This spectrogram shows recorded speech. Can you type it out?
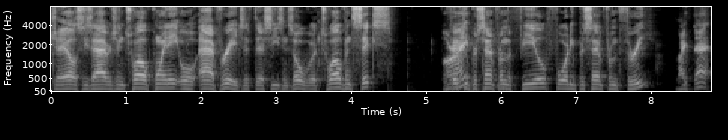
JLC's averaging 12.8 or average if their season's over. 12 and 6. All 50% right. from the field, 40% from 3. Like that.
